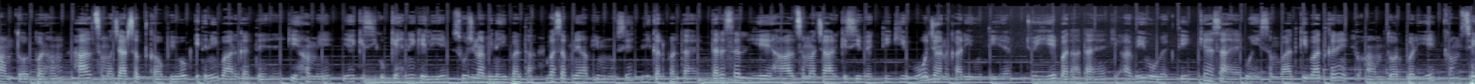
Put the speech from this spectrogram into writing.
आमतौर पर हम हाल समाचार शब्द का उपयोग इतनी बार करते हैं कि हमें यह किसी को कहने के लिए सोचना भी नहीं पड़ता। बस अपने आप ही मुँह से निकल पड़ता है। दरअसल ये हाल समाचार किसी व्यक्ति की वो जानकारी होती है जो ये बताता है कि अभी वो व्यक्ति कैसा है। वही संवाद की बात करें तो आमतौर पर ये कम से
